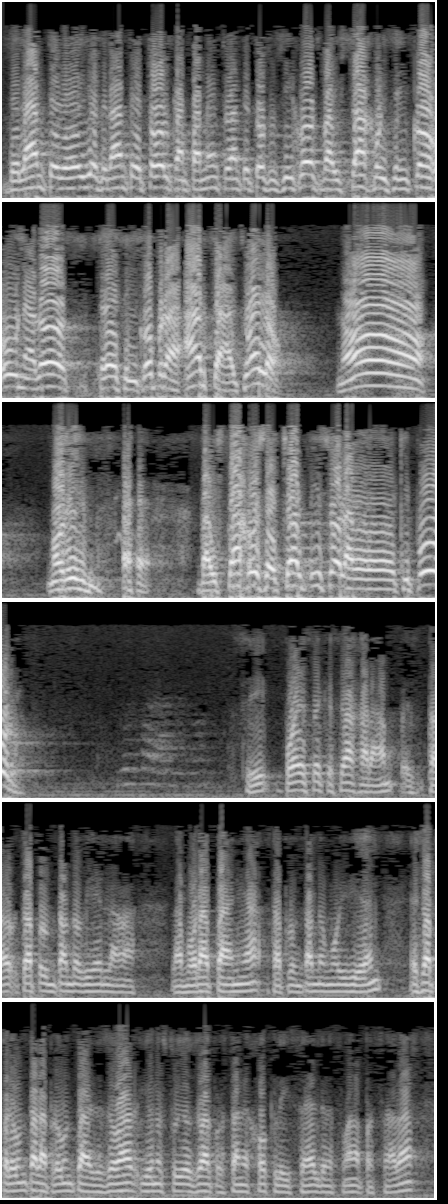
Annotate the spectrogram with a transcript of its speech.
delante de ellos, delante de todo el campamento, delante de todos sus hijos, Baisajo y se hincó, una, dos, tres, se hincó para archa, al suelo. No, Morim. Baisajo se echó al piso la de Kipur. Sí, puede ser que sea haram, pues, está, preguntando bien la, la está preguntando muy bien. Esa pregunta, la pregunta de Zohar, yo no estudio Zohar, pero está en el Hokle Israel de la semana pasada,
